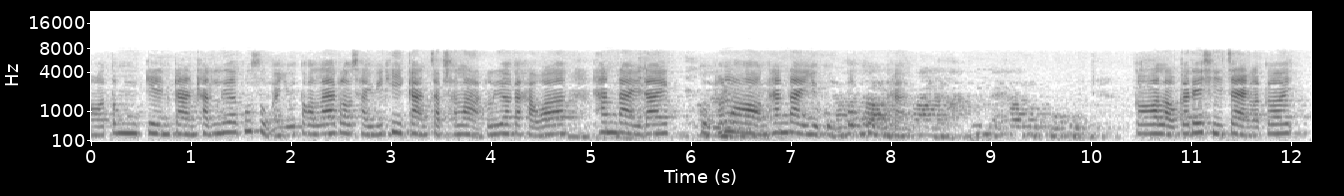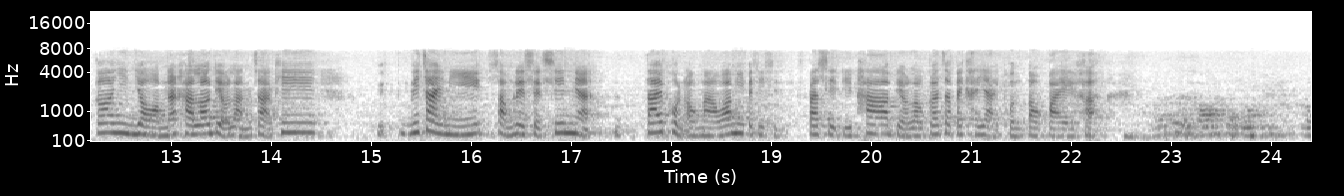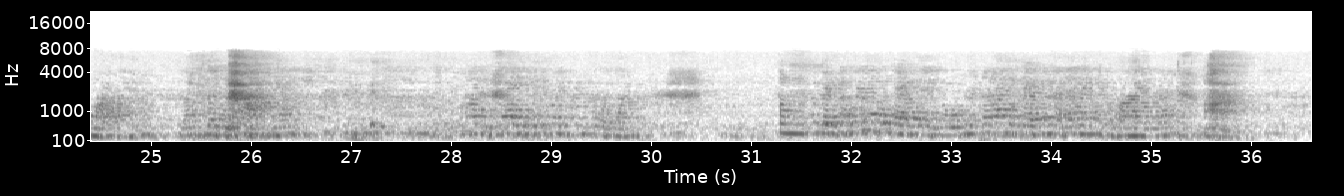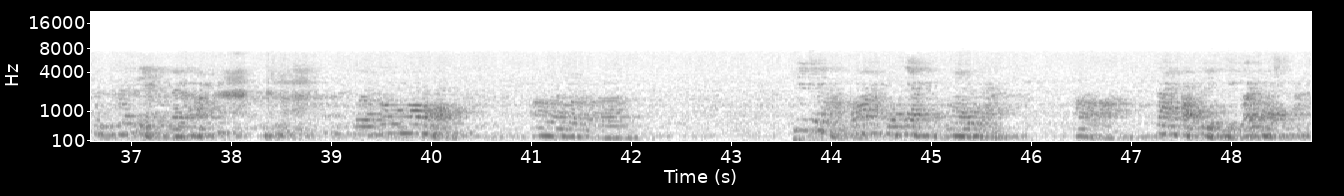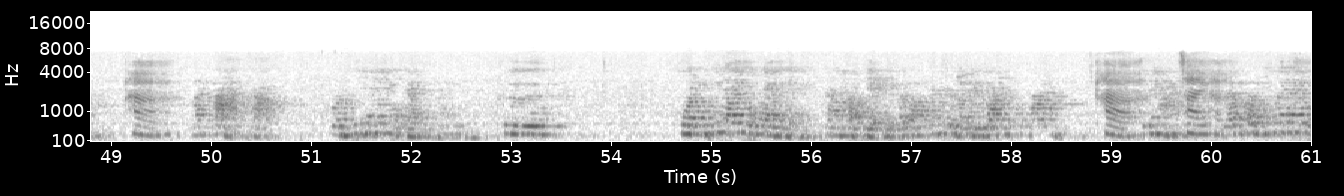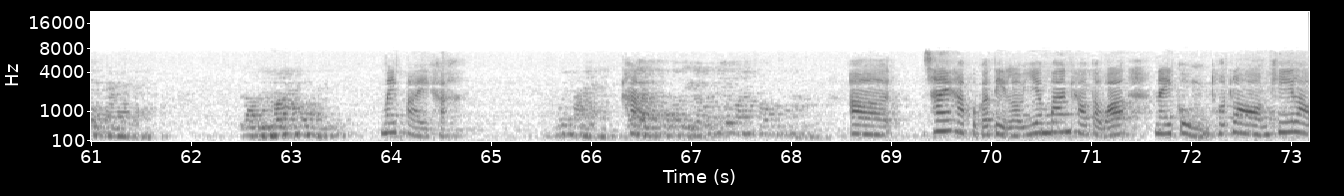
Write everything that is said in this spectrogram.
อ๋อ ตรงเกณฑ์การคัดเลือกผู้สูงอายุตอนแรกเราใช้วิธีการจับฉลากเลือกอะค่ะว่า ท่านใดได้กลุ่มทดลอง ท่านใดอยู่กลุ่มควบคุมค่ะ ก็เราก็ได้ชี้แจงแล้วก็ก็ยินยอมนะคะ แล้วเดี๋ยวหลังจากที่วิจัยนี้สำเร็จเสร็จสิ้นเนี่ยได้ผลออกมาว่ามีประสิทธิประสิทธิภาพ เดี๋ยวเราก็จะไปขยายผลต่อไปค่ะ ตรงคือเป็นทั้งไม่ได้โปรแกรมเลยรู้ไม่ได้โปรแกรมไม่ได้ไม่สบายนะมันก็เสี่ยงเหมือนกันนะคะแล้วก็เอ่อที่จะถามว่าโปรแกรมของเราเนี่ยเอ่อการปรับเปลี่ยนสิ่งแวดล้อมอะ ค่ะ มันต่างจากคนที่ไม่ได้โปรแกรมไหนคือ คนที่ได้โปรแกรมเนี่ยการปรับเปลี่ยนสิ่งแวดล้อมก็คือเราไปบ้านบ้าน ค่ะ ใช่ไหมคะ ใช่ค่ะ แล้วคนที่ไม่ได้โปรแกรมเนี่ยเราไปบ้านเขาไหม ไม่ไปค่ะ ไม่ไป ค่ะ แต่ปกติเราก็เที่ยวบ้านเขาค่ะ เอ่อใช่ค่ะ ปก ติเราเยี่ยมบ้านเขาแต่ว่าในกลุ่มทดลองที่เรา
